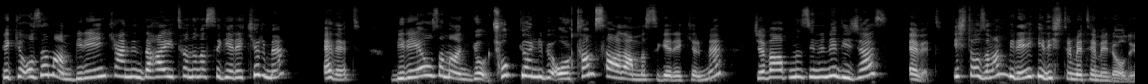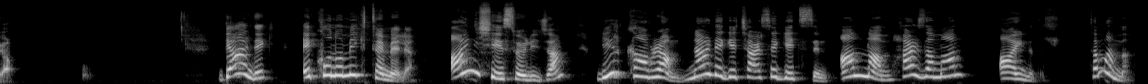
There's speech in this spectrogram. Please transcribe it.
Peki o zaman bireyin kendini daha iyi tanıması gerekir mi? Evet. Bireye o zaman çok gönlü bir ortam sağlanması gerekir mi? Cevabımız yine ne diyeceğiz? Evet. İşte o zaman bireyi geliştirme temeli oluyor. Geldik ekonomik temeli. Aynı şeyi söyleyeceğim. Bir kavram nerede geçerse geçsin anlam her zaman aynıdır. Tamam mı?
